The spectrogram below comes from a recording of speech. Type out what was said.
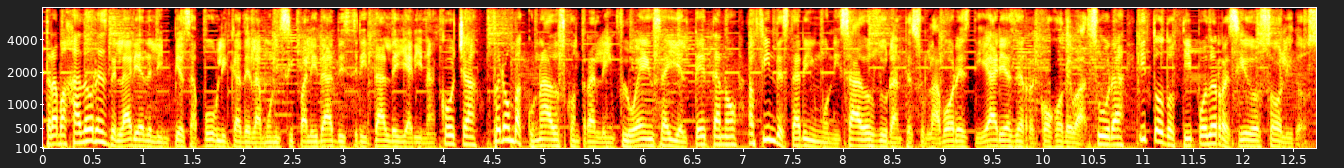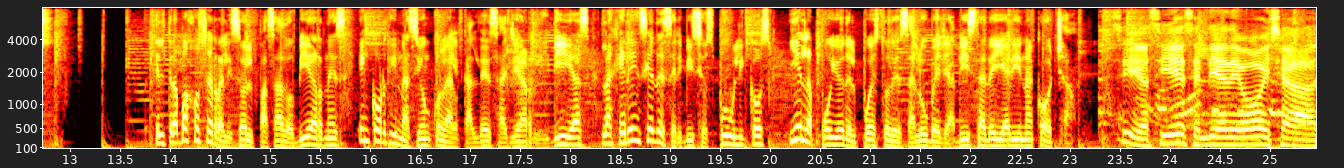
trabajadores del área de limpieza pública de la Municipalidad Distrital de Yarinacocha fueron vacunados contra la influenza y el tétano a fin de estar inmunizados durante sus labores diarias de recojo de basura y todo tipo de residuos sólidos. El trabajo se realizó el pasado viernes en coordinación con la alcaldesa Yerly Díaz, la gerencia de servicios públicos y el apoyo del puesto de salud Bellavista de Yarinacocha. Sí, así es, el día de hoy se ha,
